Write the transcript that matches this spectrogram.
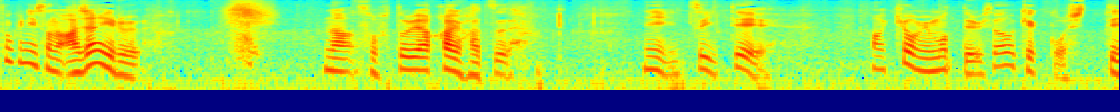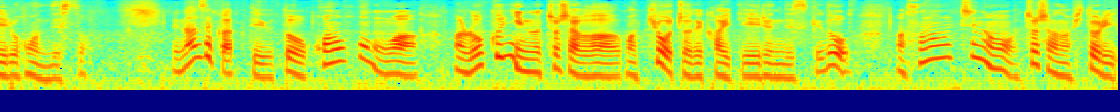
特にそのアジャイルなソフトウェア開発について、まあ、興味持ってる人は結構知っている本ですと。でなぜかっていうとこの本は、まあ、6人の著者が、まあ、共著で書いているんですけど、まあ、そのうちの著者の1人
